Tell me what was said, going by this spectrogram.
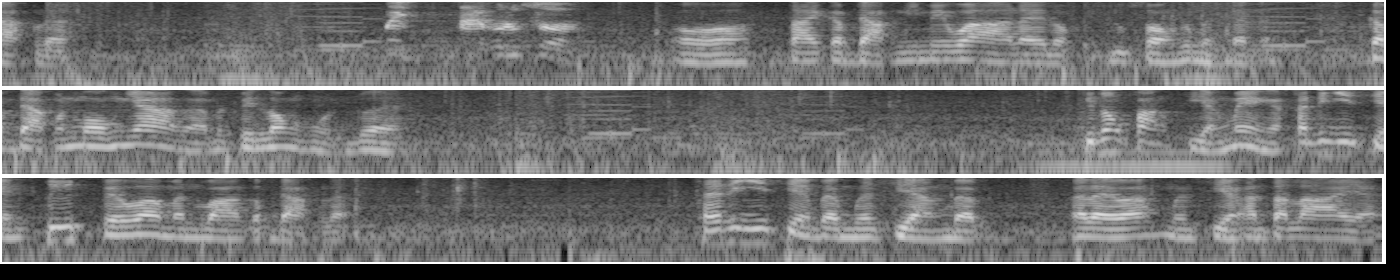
ดักเหรอ ไม่ตายเพราะลูกซองอ๋อ ตายกับดักนี่ไม่ว่าอะไรหรอก ลูกซองก็เหมือนกันนะกับดักมันมองยากอะมันเป็นร่องหนด้วย คือต้องฟังเสียงแม่งอะถ้าได้ยินเสียงตืดแปลว่ามันวางกับดักแล้ว ถ้าได้ยินเสียงแบบเหมือนเสียงแบบอะไรวะ เหมือนเสียงอันตรายอะ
